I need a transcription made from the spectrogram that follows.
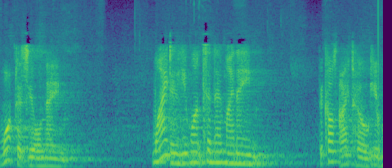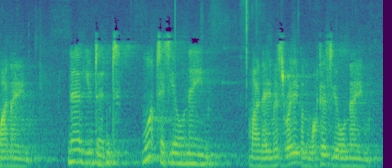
What is your name? Why do you want to know my name? Because I told you my name. No, you didn't. What is your name? My name is Raven. What is your name?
